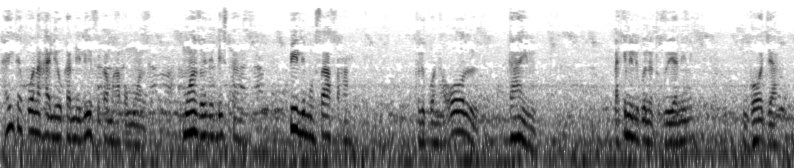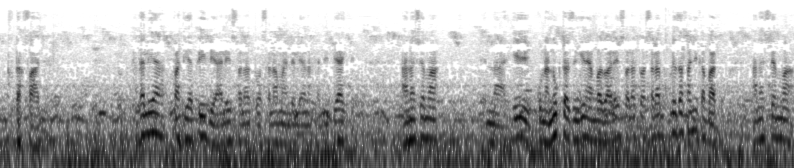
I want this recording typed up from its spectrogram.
haitakuwa na hali ya ukamilifu kama hapo mwanzo. Mwanzo ile distance, pili musafaha, tulikuwa na all time lakini ilikuwa inatuzuia nini? Ngoja tutafanya. Angalia pati ya pili, alayhi salatu wasalam, aendelea na hadithi yake, anasema na hii kuna nukta zingine ambazo alayhi salatu wasalam zinaweza fanyika bado. Anasema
